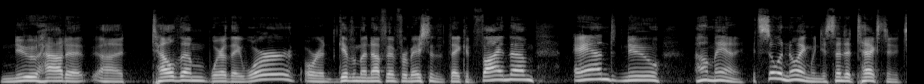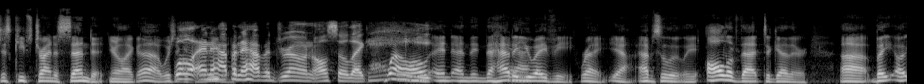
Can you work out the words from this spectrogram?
knew how to uh, tell them where they were or give them enough information that they could find them, and knew, oh man, it's so annoying when you send a text and it just keeps trying to send it. And you're like, ah, I wish I Well, could and delete it." happened to have a drone also like, hey. Well, and and they had Yeah. a UAV, right? Yeah, absolutely. All of that together. Uh, but uh,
